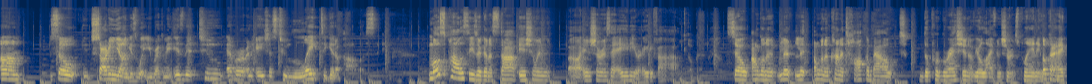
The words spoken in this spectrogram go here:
Um, so starting young is what you recommend. Is it too ever an age that's too late to get a policy? Most policies are going to stop issuing uh, insurance at 80 or 85. Okay. So I'm gonna let, let I'm gonna kind of talk about the progression of your life insurance planning. Okay. okay.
